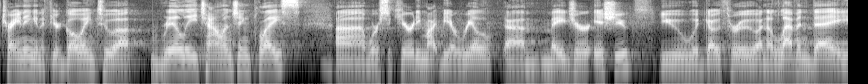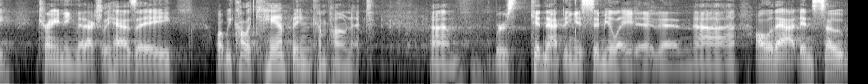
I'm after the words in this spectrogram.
training. And if you're going to a really challenging place uh, where security might be a real um, major issue, you would go through an 11 day training that actually has a what we call a camping component. Um, where kidnapping is simulated and uh, all of that. And so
